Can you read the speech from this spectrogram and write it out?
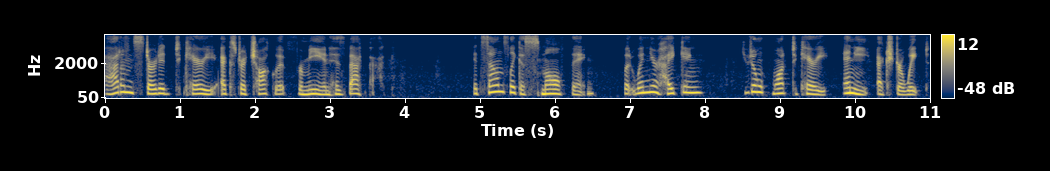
Adam started to carry extra chocolate for me in his backpack. It sounds like a small thing, but when you're hiking, you don't want to carry any extra weight.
